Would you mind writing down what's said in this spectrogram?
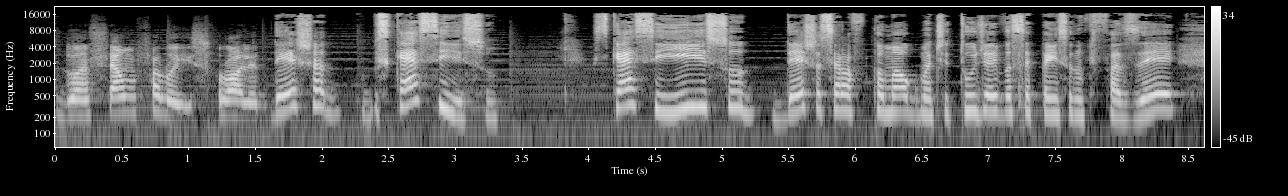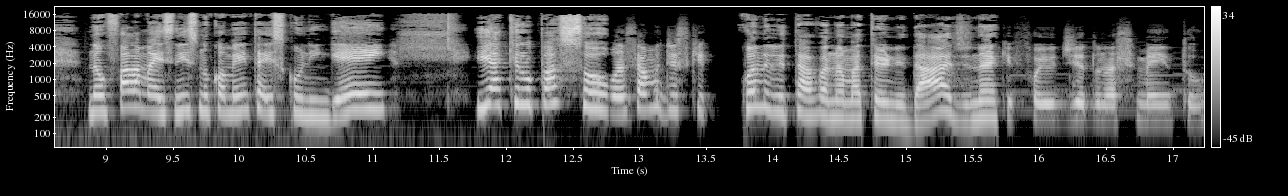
do Anselmo falou isso. Falou: olha, deixa, esquece isso. Esquece isso, deixa se ela tomar alguma atitude, aí você pensa no que fazer. Não fala mais nisso, não comenta isso com ninguém. E aquilo passou. O Anselmo disse que quando ele estava na maternidade, né, que foi o dia do nascimento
